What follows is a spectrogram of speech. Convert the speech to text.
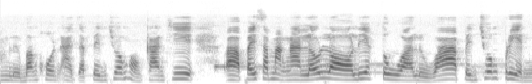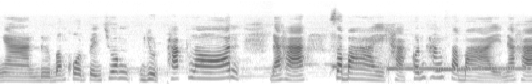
ำหรือบางคนอาจจะเป็นช่วงของการที่ไปสมัครงานแล้วรอเรียกตัว หรือว่าเป็นช่วงเปลี่ยนงาน หรือบางคนเป็นช่วงหยุดพักร้อนนะคะ สบายค่ะค่อนข้างสบายนะคะ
